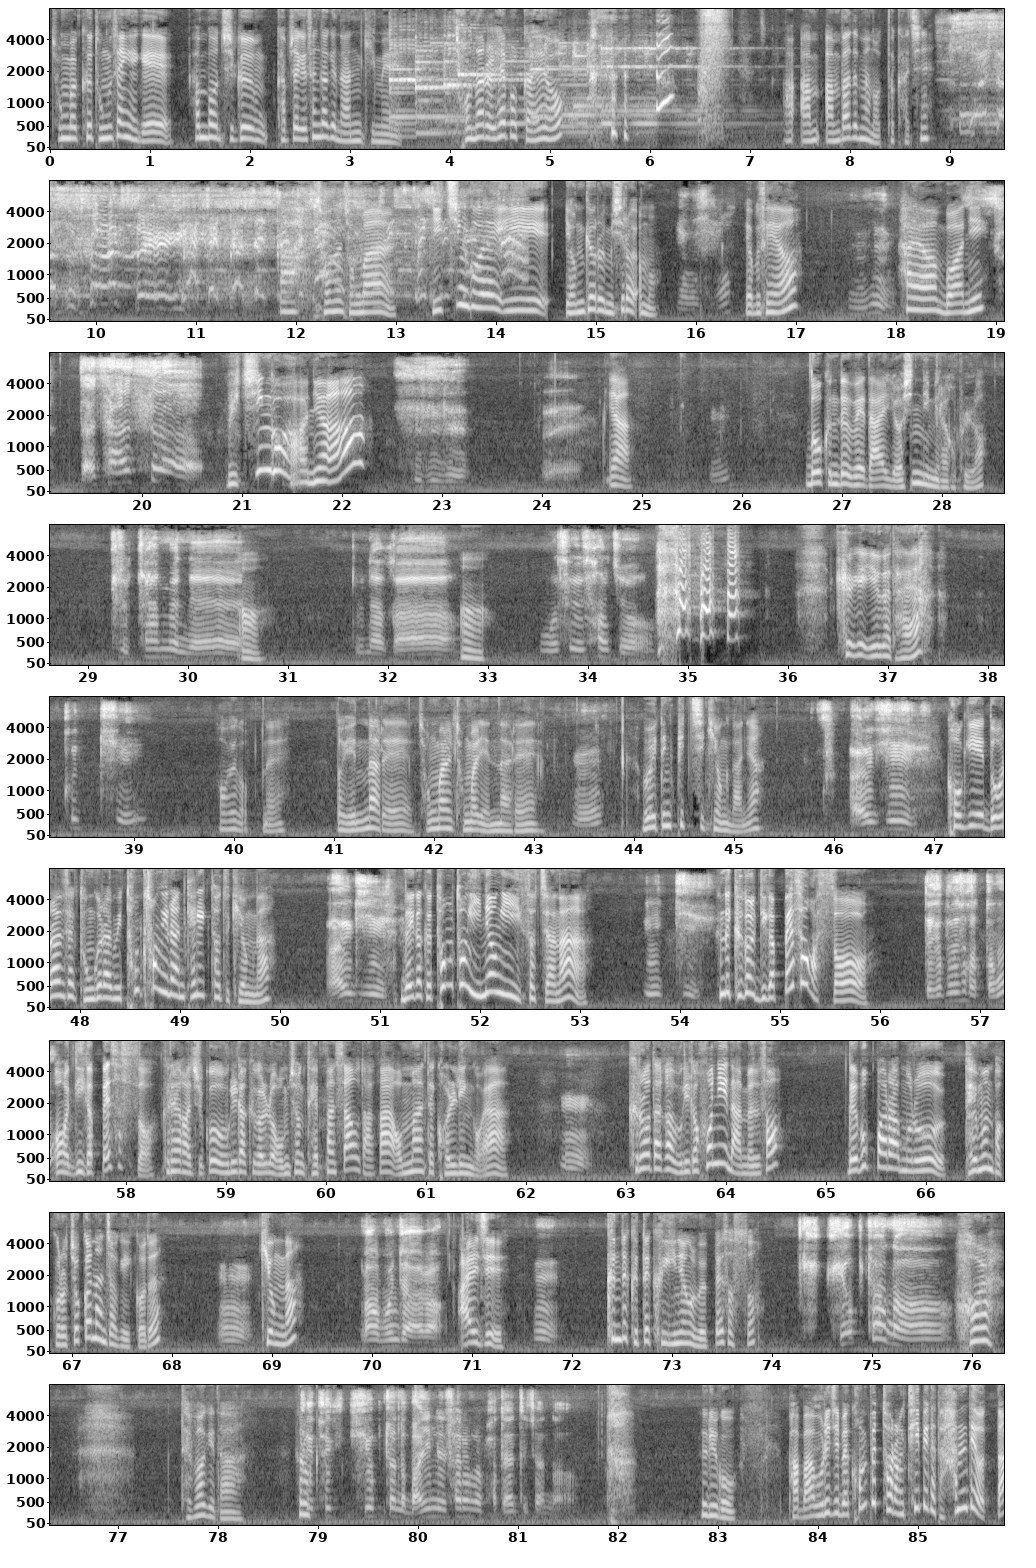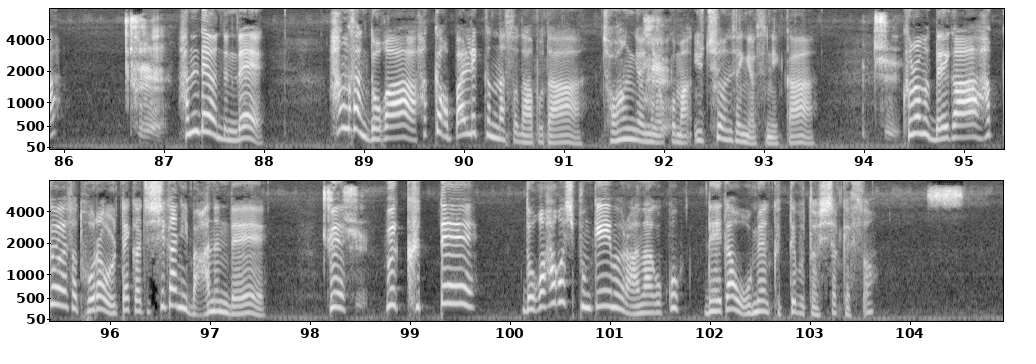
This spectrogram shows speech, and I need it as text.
정말 그 동생에게 한번 지금 갑자기 생각이 난 김에 전화를 해볼까 해요? 아, 안, 안 받으면 어떡하지? 아, 저는 정말 이 친구의 이 연결음이 싫어요. 어머, 여보세요? 여보세요? 응. 하야, 뭐하니? 나 잤어. 미친 거 아니야? 왜? 야, 응? 너 근데 왜 날 여신님이라고 불러? 하면은 어, 누나가 어. 옷을 사줘. 그게 이유가 다야? 그치? 어이가 없네. 너 옛날에, 정말 정말 옛날에 응? 웨딩 피치 기억나냐? 알지. 거기에 노란색 동그라미 통통이란 캐릭터도 기억나? 알지. 내가 그 통통 인형이 있었잖아. 있지. 근데 그걸 네가 뺏어갔어. 내가 뺏어갔다고? 어, 네가 뺏었어. 그래가지고 우리가 그걸로 엄청 대판 싸우다가 엄마한테 걸린 거야. 응. 그러다가 우리가 혼이 나면서 내복바람으로 대문 밖으로 쫓겨난 적이 있거든? 응. 기억나? 나 뭔지 알아. 알지? 응. 근데 그때 그 인형을 왜 뺏었어? 귀엽잖아. 헐. 대박이다. 그럼- 되게, 되게 귀엽잖아. 많이 있는 사랑을 받아야 되잖아. 그리고 봐봐. 우리 집에 컴퓨터랑 TV가 다 한 대였다? 그래. 한 대였는데 항상 너가 학교가 빨리 끝났어 나보다 저학년이었고 막 유치원생이었으니까 그치? 그러면 내가 학교에서 돌아올 때까지 시간이 많은데 왜 왜? 그때 너가 하고 싶은 게임을 안 하고 꼭 내가 오면 그때부터 시작했어?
